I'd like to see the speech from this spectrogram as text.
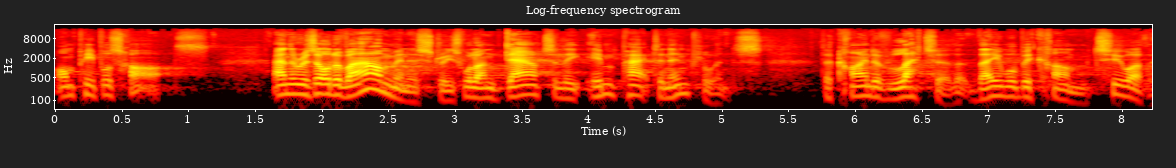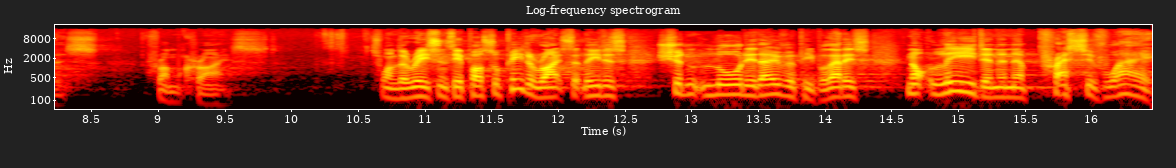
on people's hearts. And the result of our ministries will undoubtedly impact and influence the kind of letter that they will become to others from Christ. It's one of the reasons the Apostle Peter writes that leaders shouldn't lord it over people. That is, not lead in an oppressive way,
